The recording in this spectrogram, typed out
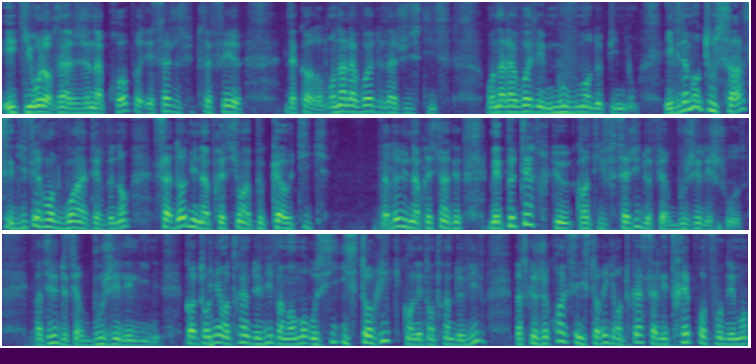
et qui ont leurs agenda propres. Et ça, je suis tout à fait euh, d'accord. On a la voix de la justice, on a la voix des mouvements d'opinion. Évidemment, tout ça, ces différentes voix intervenant, ça donne une impression un peu chaotique ça donne une impression. Mais peut-être que quand il s'agit de faire bouger les choses, quand il s'agit de faire bouger les lignes, quand on est en train de vivre un moment aussi historique qu'on est en train de vivre, parce que je crois que c'est historique, en tout cas, ça l'est très profondément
